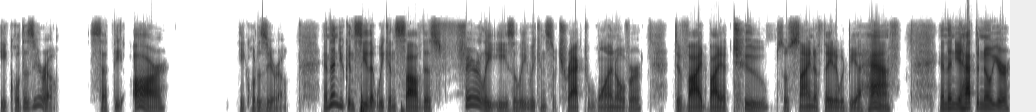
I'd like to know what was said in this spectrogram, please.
equal to zero. Set the r equal to zero. And then you can see that we can solve this fairly easily. We can subtract one over, divide by a two, so sine of theta would be a half. And then you have to know your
